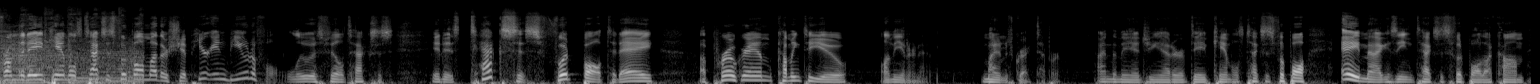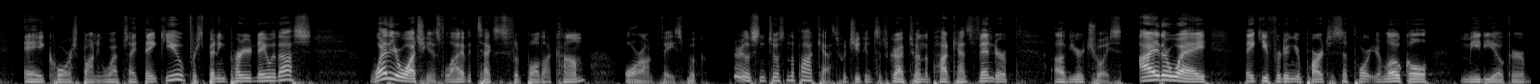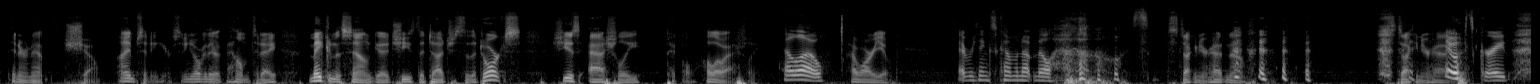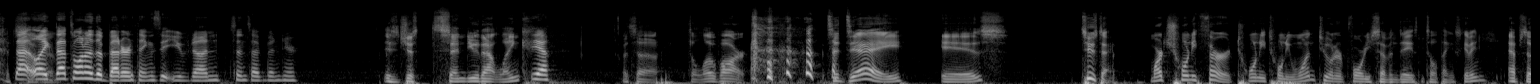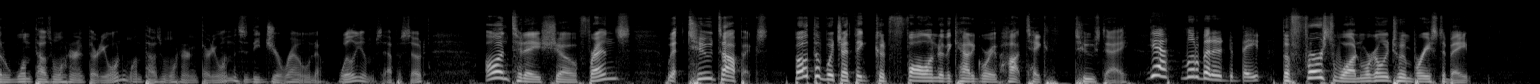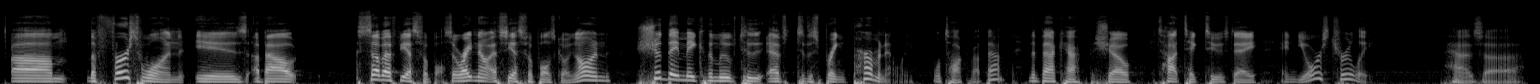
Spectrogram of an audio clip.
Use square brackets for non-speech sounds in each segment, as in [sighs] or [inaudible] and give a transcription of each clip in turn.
From the Dave Campbell's Texas Football Mothership here in beautiful Lewisville, Texas, it is Texas Football Today, a program coming to you on the internet. My name is Greg Tepper. I'm the managing editor of Dave Campbell's Texas Football, a magazine, texasfootball.com, a corresponding website. Thank you for spending part of your day with us. Whether you're watching us live at texasfootball.com or on Facebook, or listening to us on the podcast, which you can subscribe to on the podcast vendor of your choice. Either way, thank you for doing your part to support your local mediocre internet show. I'm sitting here, sitting over there at the helm today, making us sound good. She's the Duchess of the Dorks. She is Ashley Pickle. Hello, Ashley. Hello. How are you? Everything's coming up Milhouse. [laughs] Stuck in your head now. [laughs] Stuck in your head. it was great. It's That so like good. that's one of the better things that you've done since I've been here. Is just send you that link. Yeah. It's a it's a low bar. [laughs] Today is Tuesday, March twenty third, twenty twenty one. Two hundred forty seven days until Thanksgiving. Episode one thousand one hundred thirty one. One thousand one hundred thirty one. This is the Jerome Williams episode. On today's show, friends, we got two topics, both of which I think could fall under the category of Hot Take Tuesday. Yeah, a little bit of debate. The first one, we're going to embrace debate. Um, the first one is about sub FBS football. So right now, FCS football is going on. Should they make the move to F- to the spring permanently? We'll talk about that in the back half of the show. It's Hot Take Tuesday, and yours truly has uh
